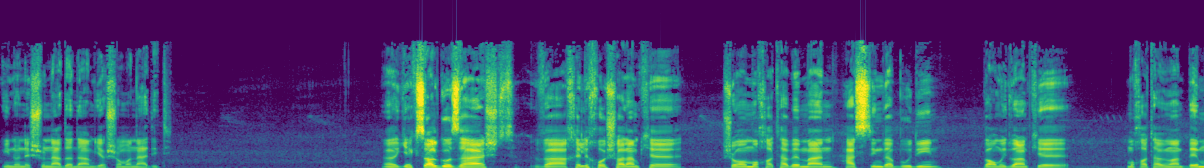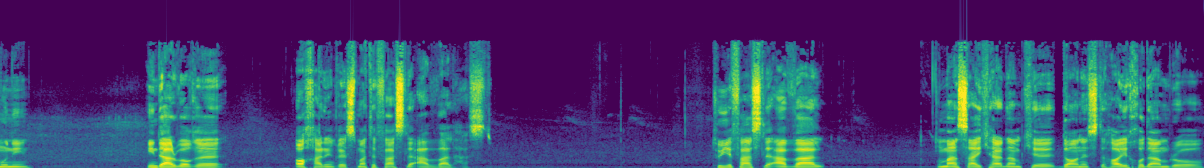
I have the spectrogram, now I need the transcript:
اینو نشون ندادم یا شما ندیدید. یک سال گذشت و خیلی خوشحالم که شما مخاطب من هستین و بودین و امیدوارم که مخاطب من بمونین. این در واقع آخرین قسمت فصل اول هست. توی فصل اول من سعی کردم که دانسته های خودم رو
